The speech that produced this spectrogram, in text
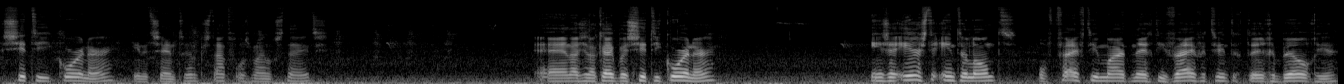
City Corner in het centrum. Bestaat volgens mij nog steeds. En als je dan kijkt bij City Corner. In zijn eerste interland op 15 maart 1925 tegen België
